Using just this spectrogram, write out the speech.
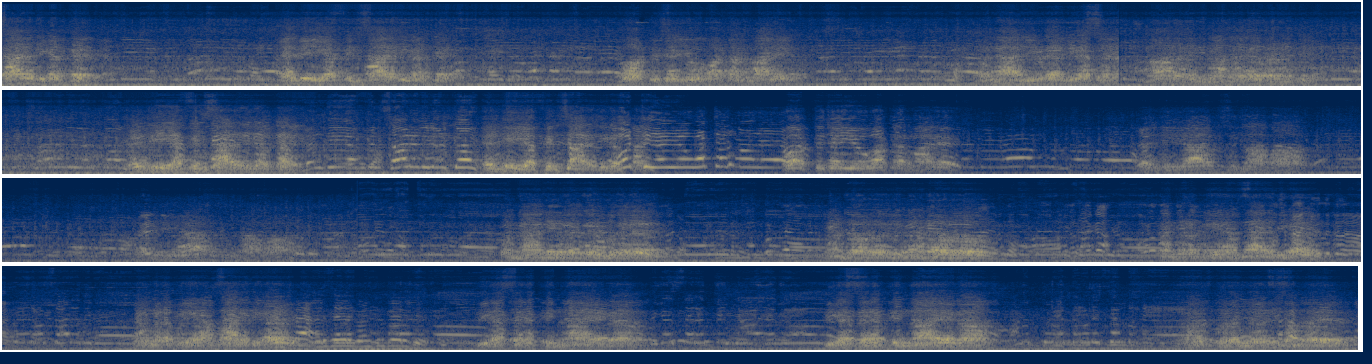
സാരഥികൾക്ക് L D എഫിൻ സാരഥികൾക്ക് vote ചെയ്യൂ വോട്ടർമാരെ. പൊന്നാനിയുടെ വികസനം സാരഥികൾക്ക് എൽഡിഎഫിൻ സാരഥികൾക്ക് എൽ ഡി എഫിൻ സാരഥികൾക്ക് വോട്ട് ചെയ്യൂ വോട്ടർമാരെ. വോട്ട് ചെയ്യൂ വോട്ടർമാരെ. വികസനത്തിൻ നായക. വികസനത്തിൻ രാപ്പകൽ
